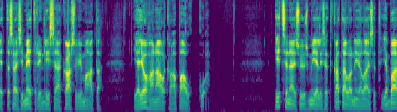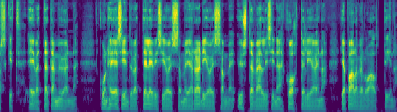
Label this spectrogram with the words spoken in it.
että saisi metrin lisää kasvimaata, ja johan alkaa paukkua. Itsenäisyysmieliset katalonialaiset ja baskit eivät tätä myönnä, kun he esiintyvät televisioissamme ja radioissamme ystävällisinä, kohteliaina ja palvelualttiina.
